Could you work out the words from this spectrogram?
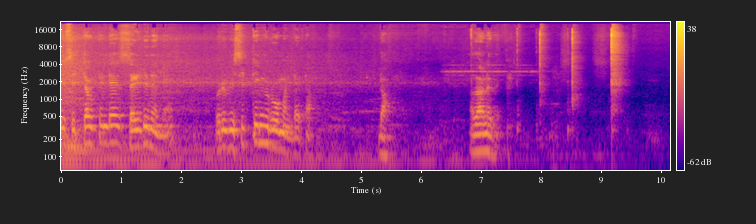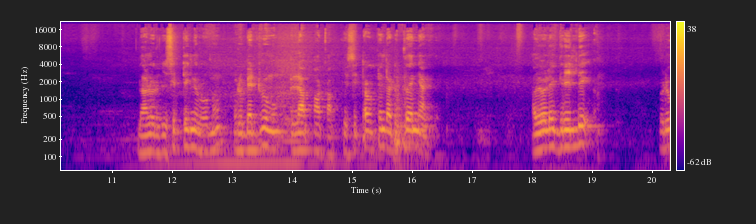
ഈ സിറ്റ് ഔട്ടിന്റെ സൈഡിൽ തന്നെ ഒരു വിസിറ്റിംഗ് റൂം ഉണ്ട് കേട്ടോ. ഇതാ. അതാണിത്. ഇതാണ് ഒരു വിസിറ്റിംഗ് റൂമും ഒരു ബെഡ്റൂമും എല്ലാം ആക്കാം. ഈ സിറ്റ് ഔട്ടിന്റെ അടുത്ത് തന്നെയാണ്. അതുപോലെ ഗ്രില്ല് ഒരു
